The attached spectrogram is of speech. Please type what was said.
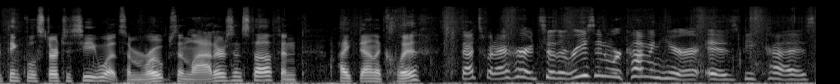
I think we'll start to see what some ropes and ladders and stuff, and hike down a cliff. That's what I heard. So the reason we're coming here is because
